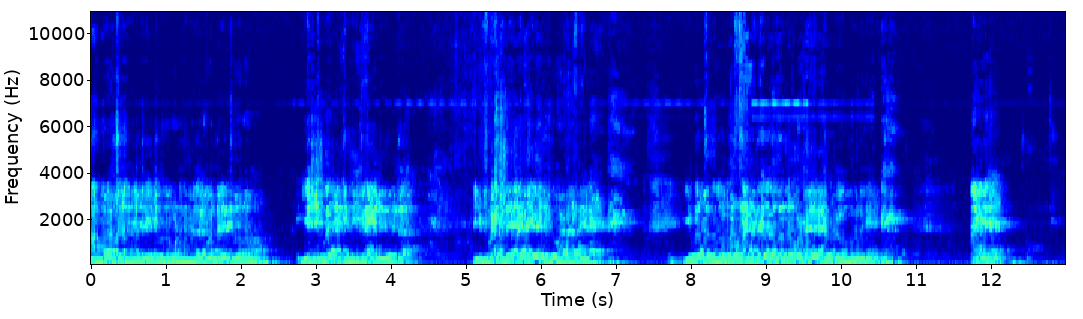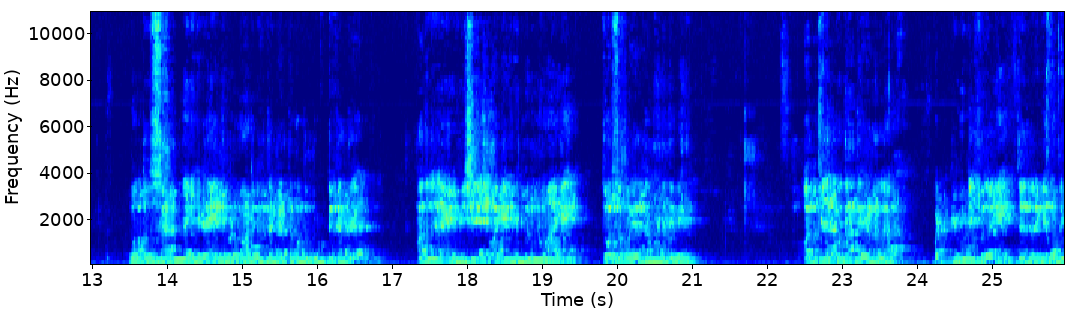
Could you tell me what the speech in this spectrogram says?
ಆಲ್ಮೋಸ್ಟ್ ಆಗಿ ಟೈಟ್ಲ್ ನೋಡಿದ ಮೇಲೆ ಬಂದಾಯ್ತು ಎಷ್ಟು ಬಾರಿ ಕಿರಿಕ್ ಆಗಿದೆ ಅಂತ. ಈ ಫಸ್ಟ್ ಡೇ ಕೇಳಿದ್ದು ಅಣ್ಣನೇ. ಇವತ್ತು ನಲ್ವತ್ತು ಆಗ್ತಾ ಇರೋದು ನಮ್ಮ ಡೈರೆಕ್ಟರ್ ಗಂಗೂನೆ. ಹಾಗೆ, ಒಂದು ಸಣ್ಣ ಎಳೆ ಇಟ್ಕೊಂಡು ಮಾಡಿರ್ತಕ್ಕಂಥ ಒಂದು ಪುಟ್ಟ ಕತೆ. ಅದರಲ್ಲಿ ವಿಶೇಷವಾಗಿ ವಿಭಿನ್ನವಾಗಿ ತೋರಿಸೋ ಪ್ರಯತ್ನ ಮಾಡಿದ್ದೀವಿ. ಅತ್ಯದ್ಭುತ ಅಂತ ಹೇಳಲ್ಲ ಬಟ್ ಬ್ಯೂಟಿಫುಲ್ ಆಗಿ ಜನರಿಗೆ ಒಂದು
